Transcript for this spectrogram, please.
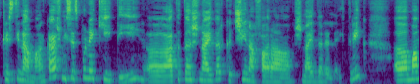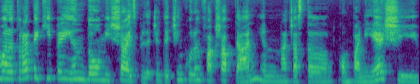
Cristina Mancaș, mi se spune Kitty, uh, atât în Schneider cât și în afara Schneider Electric. Uh, m-am alăturat echipei în 2016, deci în curând fac șapte ani în această companie și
